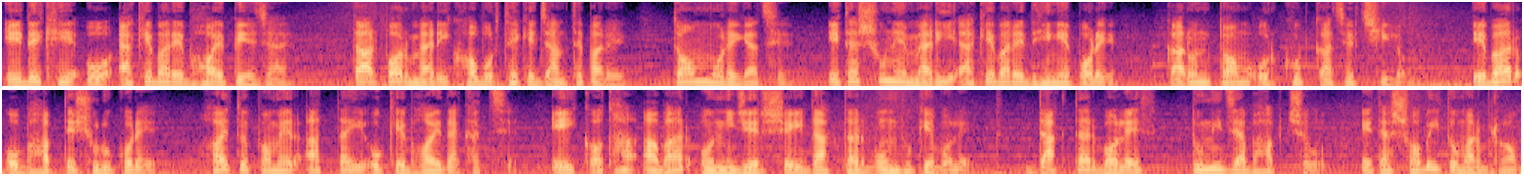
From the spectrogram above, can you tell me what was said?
এ দেখে ও একেবারে ভয় পেয়ে যায়। তারপর ম্যারি খবর থেকে জানতে পারে টম মরে গেছে। এটা শুনে ম্যারি একেবারে ভেঙে পড়ে, কারণ টম ওর খুব কাছের ছিল। এবার ও ভাবতে শুরু করে, হয়তো টমের আত্মাই ওকে ভয় দেখাচ্ছে। এই কথা আবার ও নিজের সেই ডাক্তার বন্ধুকে বলে। ডাক্তার বলে তুমি যা ভাবছ, এটা সবই তোমার ভ্রম।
